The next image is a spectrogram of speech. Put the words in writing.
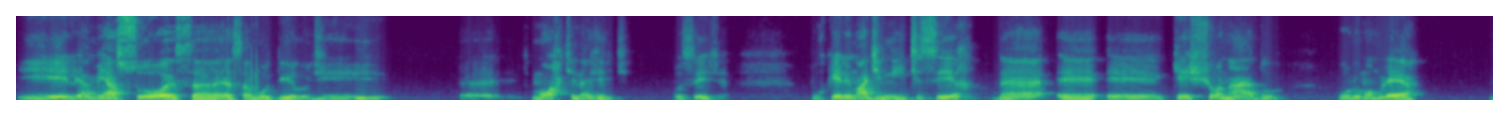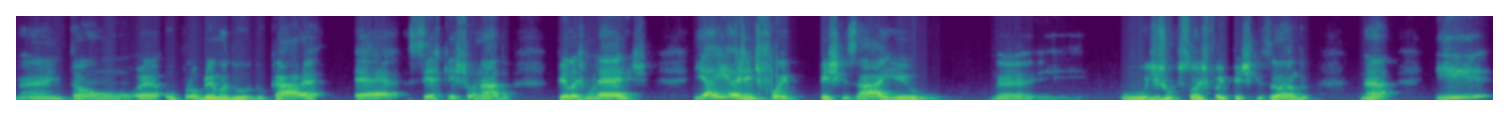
e ele ameaçou essa, essa modelo de é, morte, né, gente? Ou seja, porque ele não admite ser né, é, é, questionado por uma mulher. Né? Então, é, o problema do, do cara é ser questionado pelas mulheres. E aí a gente foi pesquisar, eu, né, e o Disrupções foi pesquisando, né, e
